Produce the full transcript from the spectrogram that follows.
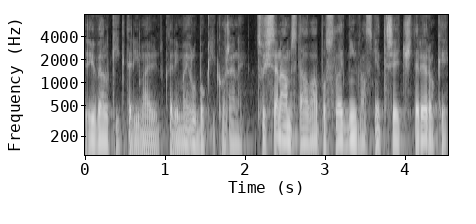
i velký, který mají, který mají hluboký kořeny. Což se nám stává poslední vlastně tři, čtyři roky,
